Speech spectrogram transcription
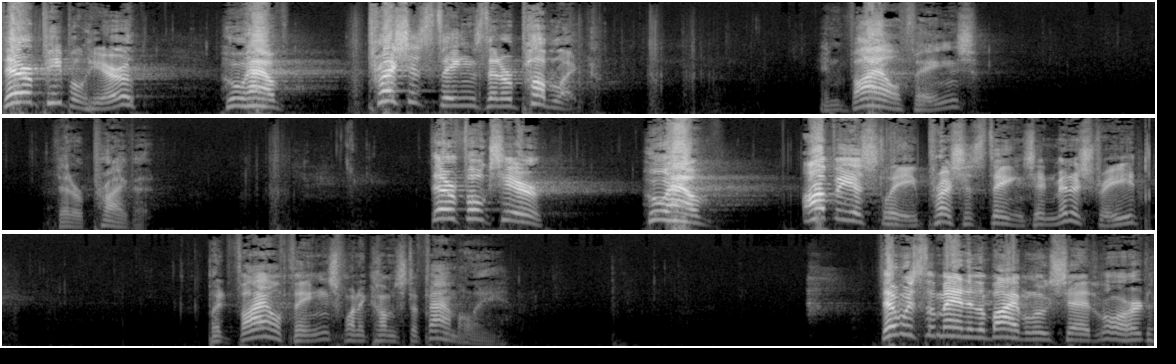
There are people here who have precious things that are public and vile things that are private. There are folks here who have obviously precious things in ministry, but vile things when it comes to family. There was the man in the Bible who said, Lord,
